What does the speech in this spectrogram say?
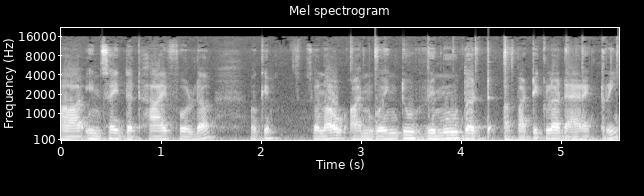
uh, inside that high folder okay. So now i'm going to remove that particular directory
